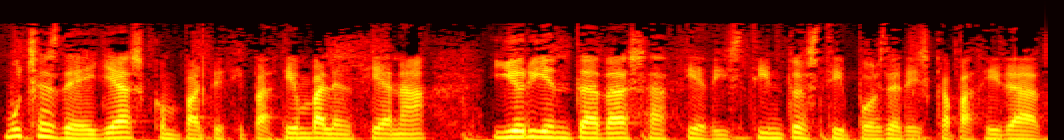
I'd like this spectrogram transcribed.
muchas de ellas con participación valenciana y orientadas hacia distintos tipos de discapacidad.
